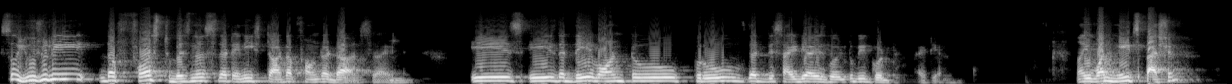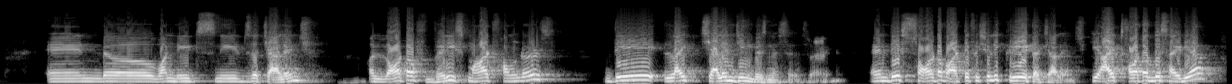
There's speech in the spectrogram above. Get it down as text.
So usually the first business that any startup founder does, right, mm-hmm. is is that they want to prove that this idea is going to be good idea. Now one needs passion, and uh, one needs needs a challenge. A lot of very smart founders they like challenging businesses, right? And they sort of artificially create a challenge. I thought of this idea,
